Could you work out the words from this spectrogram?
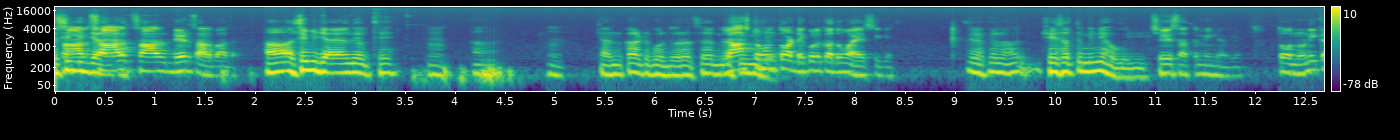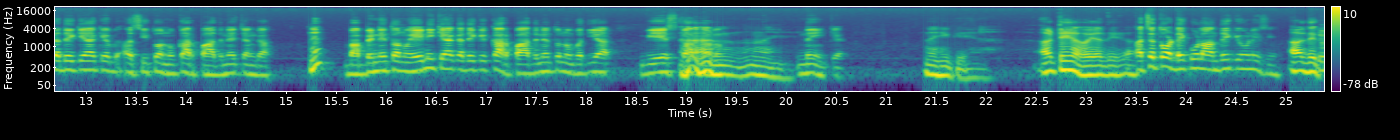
ਅਸੀਂ ਵੀ ਜਾ ਸਾਲ ਸਾਲ ਡੇਢ ਸਾਲ ਬਾਅਦ। ਹਾਂ ਅਸੀਂ ਵੀ ਜਾ ਜਾਂਦੇ ਉੱਥੇ। ਹੂੰ। ਹਾਂ। ਚਰਨ ਘਾਟ ਗੁਰਦੁਆਰਾ ਸਾਹਿਬ ਲਾਸਟ ਹੁਣ ਤੁਹਾਡੇ ਕੋਲ ਕਦੋਂ ਆਏ ਸੀਗੇ? ਮੇਰਾ ਖਿਆਲ 6-7 ਮਹੀਨੇ ਹੋ ਗਏ ਜੀ। 6-7 ਮਹੀਨੇ ਹੋ ਗਏ। ਤੁਹਾਨੂੰ ਨਹੀਂ ਕਦੇ ਕਿਹਾ ਕਿ ਅਸੀਂ ਤੁਹਾਨੂੰ ਘਰ ਪਾ ਦਿੰਨੇ ਚੰਗਾ? ਹੈਂ? ਬਾਬੇ ਨੇ ਤੁਹਾਨੂੰ ਇਹ ਨਹੀਂ ਕਿਹਾ ਕਦੇ ਕਿ ਘਰ ਪਾ ਦਿੰਨੇ ਤੁਹਾਨੂੰ ਵਧੀਆ ਵੀ ਇਸ ਘਰ ਨਾਲ ਨਹੀਂ। ਨਹੀਂ ਕਿਹਾ। ਨਹੀਂ ਕਿਹਾ। ਅਟਿਆ ਹੋਇਆ ਦੇਖਾ। ਅੱਛਾ ਤੁਹਾਡੇ ਕੋਲ ਆਂਦੇ ਕਿਉਂ ਨਹੀਂ ਸੀ? ਆ ਦੇਖੋ।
